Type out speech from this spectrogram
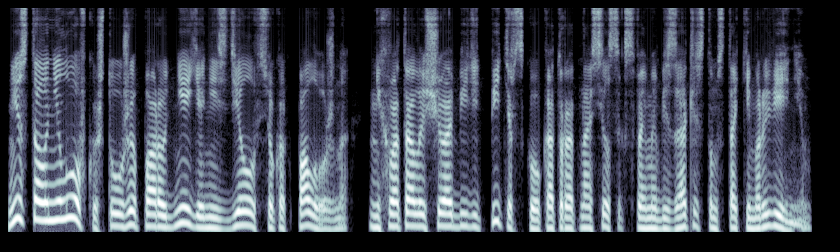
Мне стало неловко, что уже пару дней я не сделал все как положено. Не хватало еще обидеть Питерского, который относился к своим обязательствам с таким рвением.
